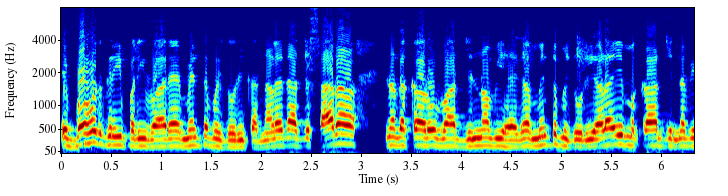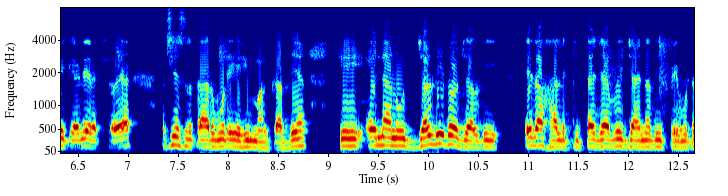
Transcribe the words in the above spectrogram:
ਇਹ ਬਹੁਤ ਗਰੀਬ ਪਰਿਵਾਰ ਹੈ, ਮਿਹਨਤ ਮਜ਼ਦੂਰੀ ਕਰਨ ਵਾਲਾ ਨੇ ਅੱਜ ਸਾਰਾ ਇਹਨਾਂ ਦਾ ਕਾਰੋਬਾਰ ਜਿੰਨਾ ਵੀ ਹੈਗਾ, ਮਿਹਨਤ ਮਜ਼ਦੂਰੀ ਵਾਲਾ, ਇਹ ਮਕਾਨ ਜਿੰਨਾ ਵੀ ਗਹਿਣੇ ਰੱਖਿਆ ਹੋਇਆ ਅਸੀਂ ਸਰਕਾਰ ਮੁਰੇ ਇਹੀ ਮੰਗ ਕਰਦੇ ਹਾਂ ਕਿ ਇਹਨਾਂ ਨੂੰ ਜਲਦੀ ਤੋਂ ਜਲਦੀ ਇਹਦਾ ਹੱਲ ਕੀਤਾ ਜਾਵੇ ਜਾਂ ਇਹਨਾਂ ਦੀ ਪੇਮੈਂਟ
